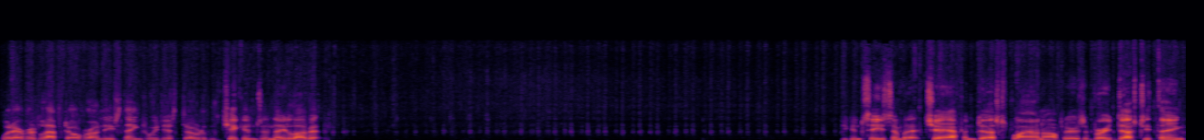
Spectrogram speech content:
Whatever's left over on these things, we just throw to the chickens and they love it. You can see some of that chaff and dust flying off there. It's a very dusty thing.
